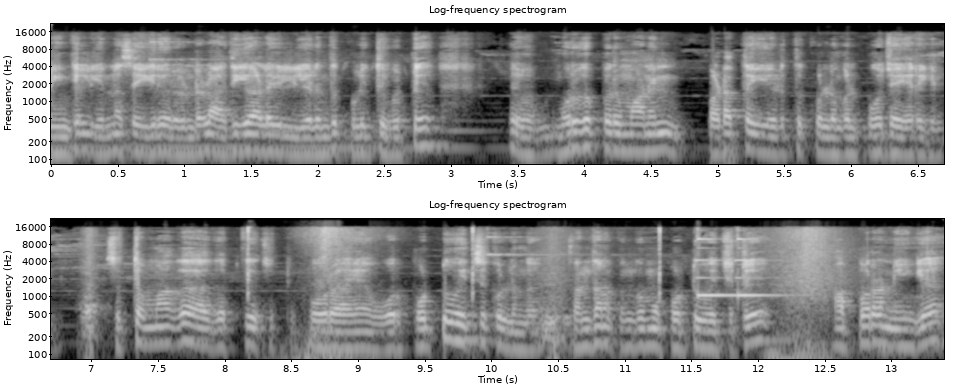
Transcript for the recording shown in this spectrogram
நீங்கள் என்ன செய்கிறீர்கள் என்றால் அதிகாலையில் எழுந்து குளித்துவிட்டு முருகப்பெருமானின் படத்தை எடுத்துக்கொள்ளுங்கள் பூஜை அறையில் சுத்தமாக அதற்கு சுற்று போற ஒரு பொட்டு வச்சு கொள்ளுங்க சந்தன குங்குமம் பொட்டு வச்சுட்டு அப்புறம் நீங்கள்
